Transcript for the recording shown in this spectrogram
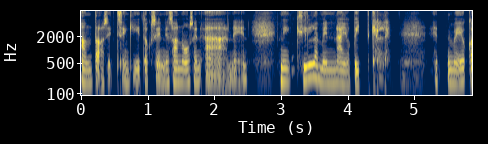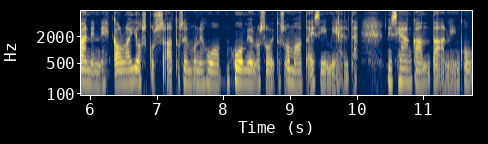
antaa sitten sen kiitoksen ja sanoo sen ääneen, niin sillä mennään jo pitkälle. Että me jokainen ehkä ollaan joskus saatu semmoinen huomionosoitus omalta esimieheltä, niin sehän kantaa niin kuin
